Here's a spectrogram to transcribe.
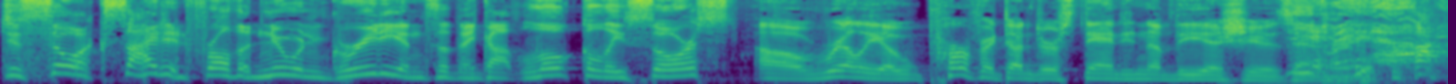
just so excited for all the new ingredients that they got locally sourced. Oh, really? A perfect understanding of the issues, Henry.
